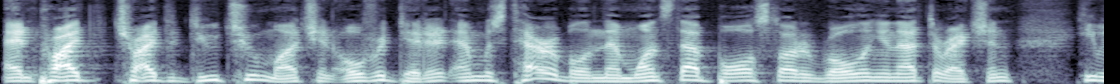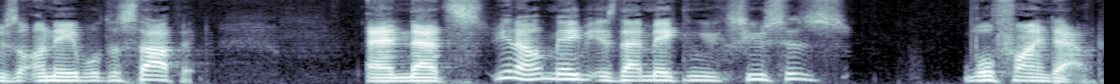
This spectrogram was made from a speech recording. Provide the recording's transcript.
and tried tried to do too much and overdid it and was terrible. And then once that ball started rolling in that direction, he was unable to stop it. And that's you know maybe is that making excuses? We'll find out.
